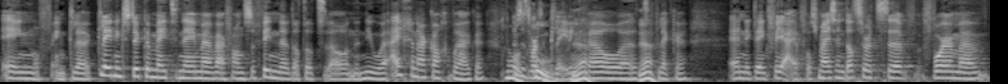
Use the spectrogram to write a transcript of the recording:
één of enkele kledingstukken mee te nemen... waarvan ze vinden dat dat wel een nieuwe eigenaar kan gebruiken. Oh, dus het cool. wordt een kledingruil ja. te ja. plekken. En ik denk van ja, volgens mij zijn dat soort vormen...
